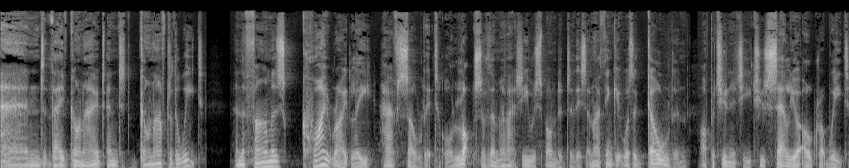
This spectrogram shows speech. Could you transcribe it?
and they've gone out and gone after the wheat. And the farmers quite rightly have sold it, or lots of them have actually responded to this. And I think it was a golden opportunity to sell your old crop wheat.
